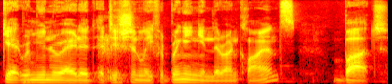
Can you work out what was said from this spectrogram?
get remunerated additionally for bringing in their own clients, but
